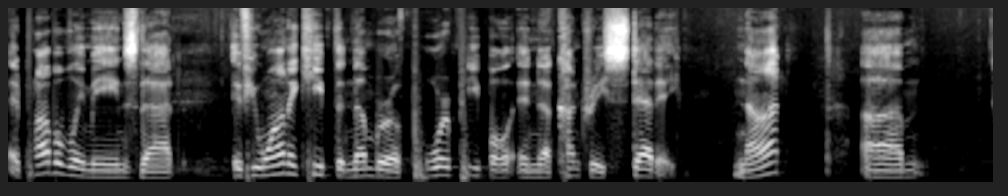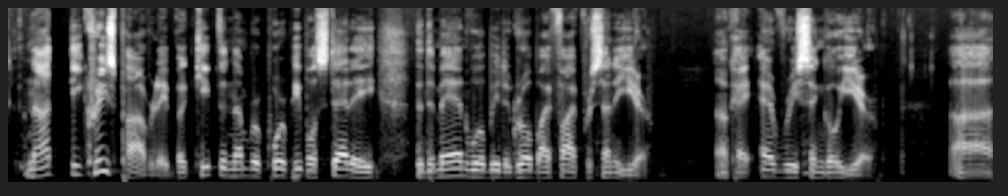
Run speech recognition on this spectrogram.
It probably means that if you want to keep the number of poor people in a country steady, not um, not decrease poverty, but keep the number of poor people steady, the demand will be to grow by 5% a year, okay, every single year. Uh,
